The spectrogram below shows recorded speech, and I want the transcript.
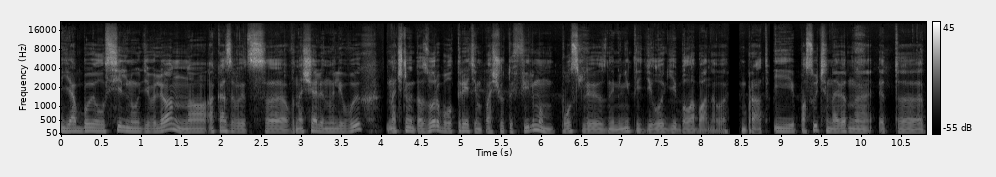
Я был сильно удивлен, но, оказывается, в начале нулевых «Ночной дозор» был третьим по счету фильмом после знаменитой идеологии Балабанова «Брат». И, по сути, наверное, это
